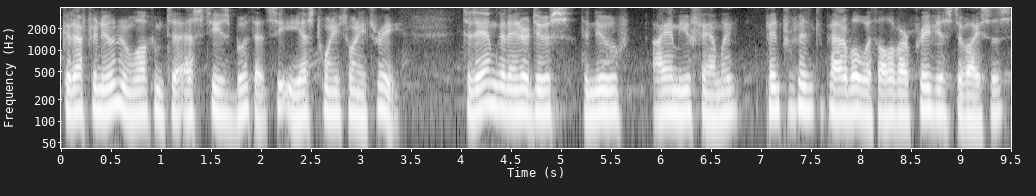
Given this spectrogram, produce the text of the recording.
Good afternoon and welcome to ST's booth at CES 2023. Today I'm going to introduce the new IMU family, pin-for-pin compatible with all of our previous devices,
